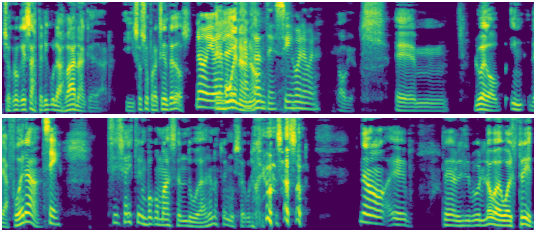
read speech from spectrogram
yo creo que esas películas van a quedar. Y Socios por Accidente 2, No, y ahora Es la buena, de ¿no? los cantantes. Sí, es buena, buena. obvio. Eh, luego, in- de afuera, Sí. Sí, ya estoy un poco más en duda. Yo no estoy muy seguro que vaya a ser. No, eh, el lobo de Wall Street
